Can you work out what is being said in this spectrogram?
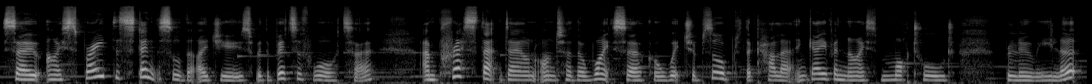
So I sprayed the stencil that I'd used with a bit of water and pressed that down onto the white circle which absorbed the colour and gave a nice mottled bluey look.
